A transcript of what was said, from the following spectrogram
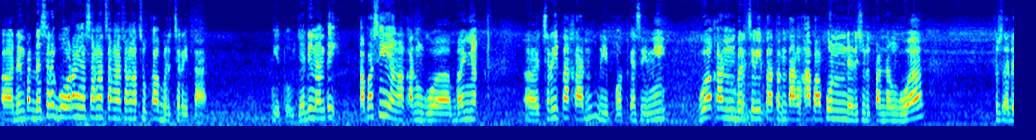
Eh, dan pada dasarnya gue orang yang sangat sangat sangat suka bercerita, gitu. Jadi nanti apa sih yang akan gue banyak eh, ceritakan di podcast ini? Gue akan bercerita tentang apa pun dari sudut pandang gue. Terus ada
